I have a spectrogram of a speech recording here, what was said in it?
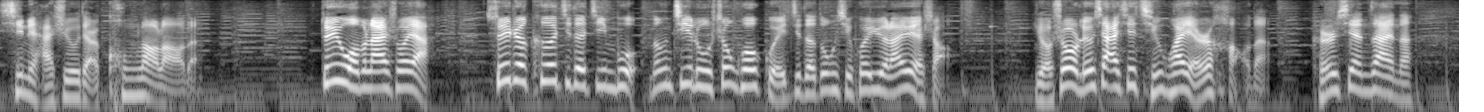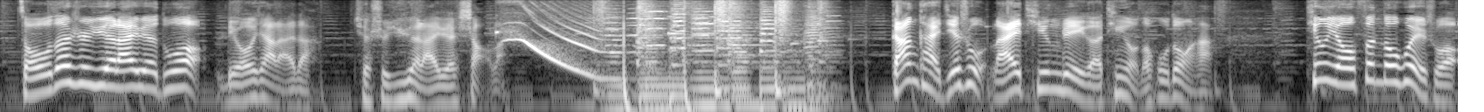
心里还是有点空落落的。对于我们来说呀。随着科技的进步，能记录生活轨迹的东西会越来越少。有时候留下一些情怀也是好的。可是现在呢，走的是越来越多，留下来的却是越来越少了。感慨结束，来听这个听友的互动哈。听友奋斗会说，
